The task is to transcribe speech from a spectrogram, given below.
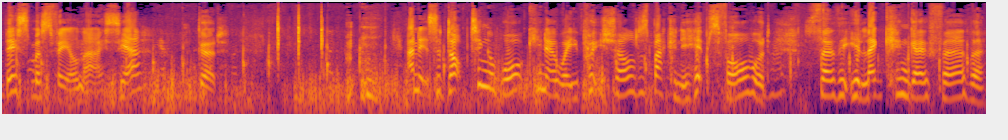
This must feel nice, yeah? Good. and it's adopting a walk, you know, where you put your shoulders back and your hips forward so that your leg can go further.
